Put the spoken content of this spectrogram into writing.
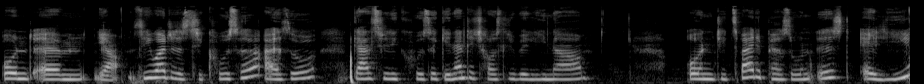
Und ähm, ja, sie wollte, dass ich grüße. Also ganz viele Grüße gehen an dich raus, liebe Lina. Und die zweite Person ist Ellie.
